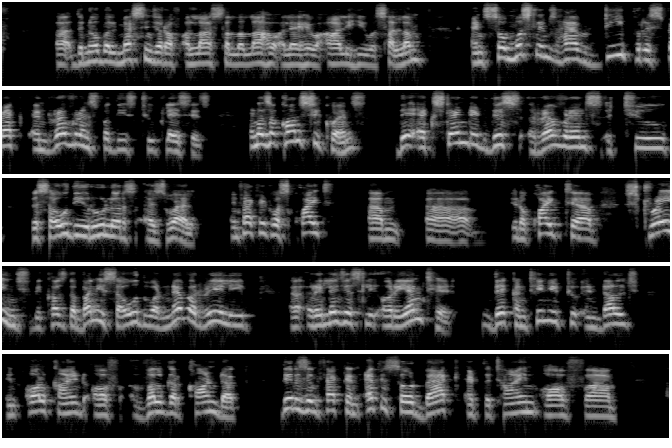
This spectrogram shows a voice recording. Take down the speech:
uh, the noble messenger of Allah sallallahu alaihi wasallam. And so Muslims have deep respect and reverence for these two places. And as a consequence, they extended this reverence to the Saudi rulers as well. In fact, it was quite um, uh, you know quite uh, strange because the Bani Saud were never really uh, religiously oriented. They continued to indulge in all kind of vulgar conduct. There is in fact an episode back at the time of uh,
